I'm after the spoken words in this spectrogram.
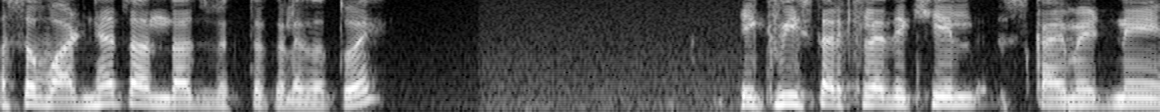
असं वाढण्याचा अंदाज व्यक्त केला जातोय. एकवीस तारखेला देखील स्कायमेटने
